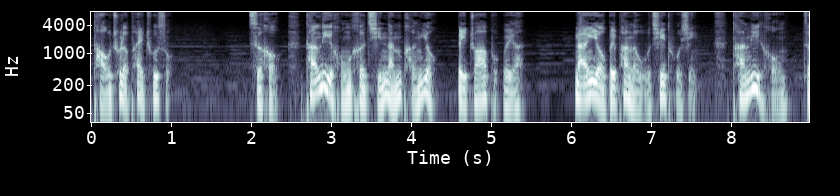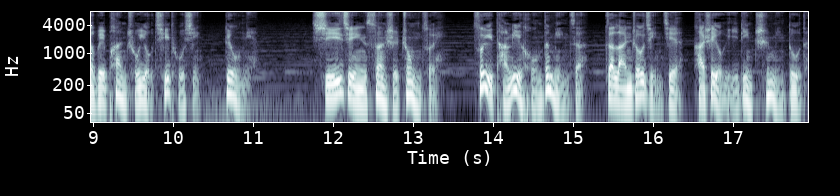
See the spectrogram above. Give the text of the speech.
逃出了派出所。此后，谭丽红和其男朋友被抓捕归案，男友被判了无期徒刑，谭丽红则被判处有期徒刑六年。袭警算是重罪，所以谭丽红的名字在兰州警界还是有一定知名度的。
